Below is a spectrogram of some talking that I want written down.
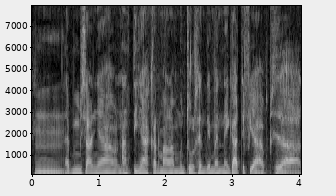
Hmm. Tapi misalnya nantinya akan malah muncul sentimen negatif ya bisa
